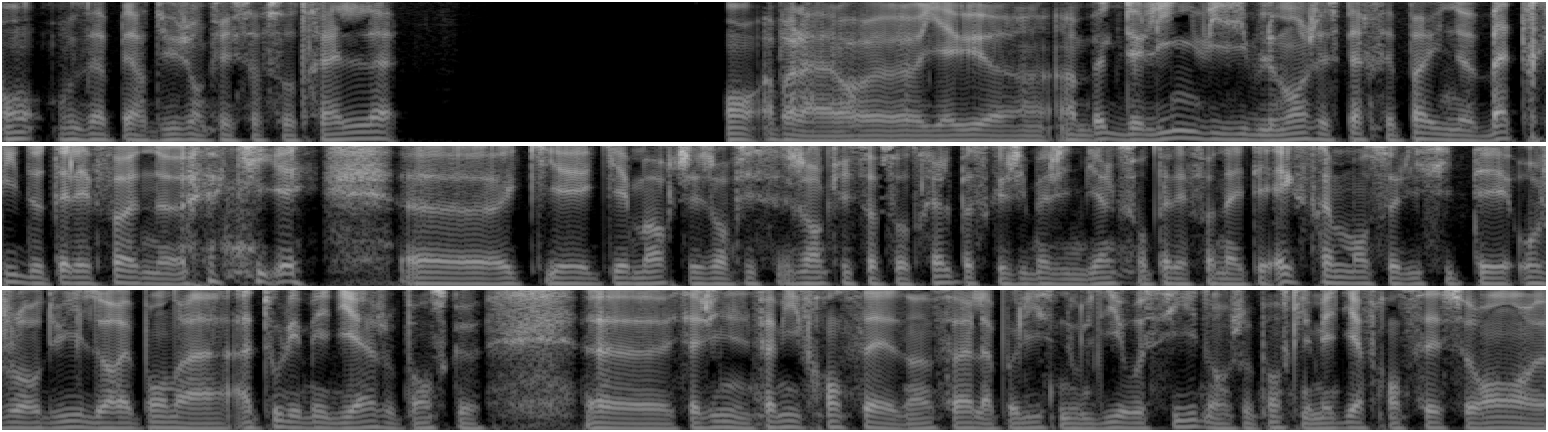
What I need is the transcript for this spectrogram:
On vous a perdu, Jean-Christophe Sautrel. Voilà, alors euh, il y a eu un, bug de ligne visiblement. J'espère que c'est pas une batterie de téléphone euh, qui est euh, qui est qui est morte chez Jean-Christophe Sautrel parce que j'imagine bien que son téléphone a été extrêmement sollicité aujourd'hui. Il doit répondre à, tous les médias. Je pense que il s'agit d'une famille française. Hein, ça, la police nous le dit aussi. Donc je pense que les médias français seront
